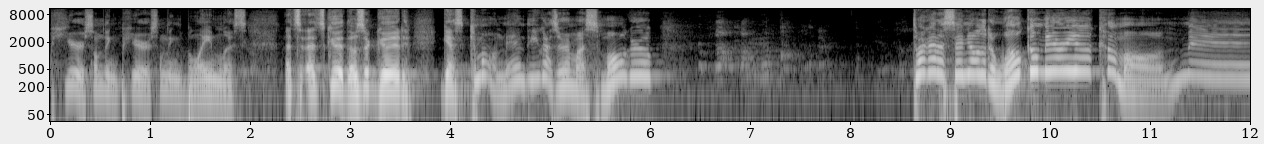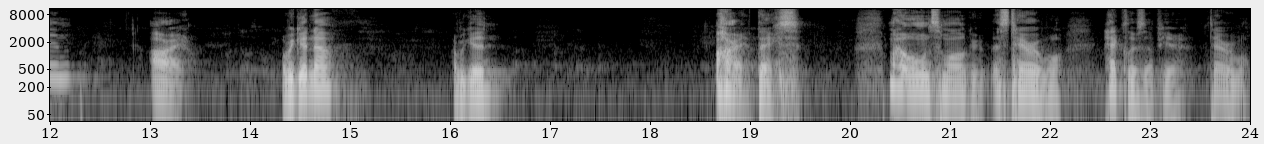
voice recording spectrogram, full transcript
Pure. Something pure. Something blameless. That's that's good. Those are good guess. Come on, man. You guys are in my small group. Do I gotta send y'all to the welcome area? Come on, man. All right. Are we good now? Are we good? All right, thanks. My own small group. That's terrible. Hecklers up here. Terrible.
